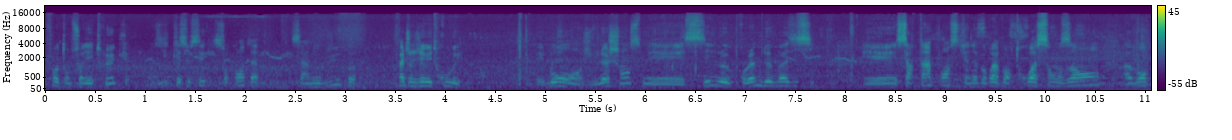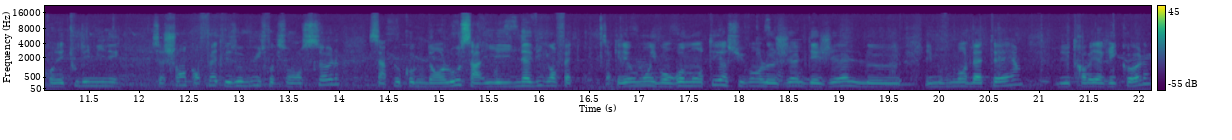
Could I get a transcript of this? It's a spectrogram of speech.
fois, on tombe sur des trucs, on se dit qu'est-ce que c'est sur quoi on tape? C'est un obus, quoi. En fait, j'en ai jamais trouvé. Mais bon, j'ai eu la chance, mais c'est le problème de base ici. Et certains pensent qu'il y en a à peu près pour 300 ans avant qu'on ait tout déminé. Sachant qu'en fait, les obus, une fois qu'ils sont dans le sol, c'est un peu comme dans l'eau, ils naviguent en fait. C'est-à-dire qu'à des moments, ils vont remonter en suivant le gel, dégel, le, les mouvements de la terre, du travail agricole.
